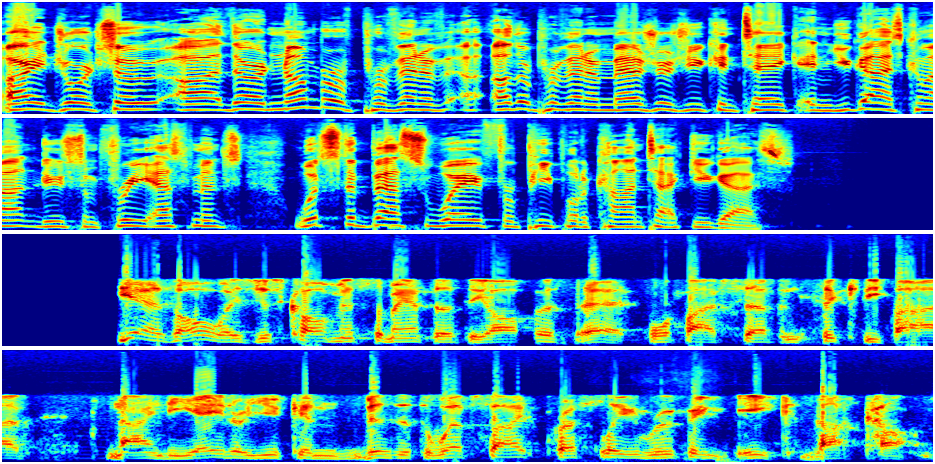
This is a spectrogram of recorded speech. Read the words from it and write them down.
All right, George. So uh, there are a number of preventive, uh, other preventive measures you can take, and you guys come out and do some free estimates. What's the best way for people to contact you guys? Yeah, as always, just call Miss Samantha at the office at 457 6598, or you can visit the website, PresleyRoofingInc.com.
